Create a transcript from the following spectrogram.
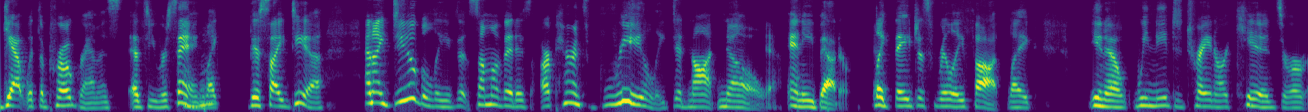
get with the program, as as you were saying, mm-hmm. like this idea. And I do believe that some of it is our parents really did not know yeah. any better. Like they just really thought, like, you know we need to train our kids or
